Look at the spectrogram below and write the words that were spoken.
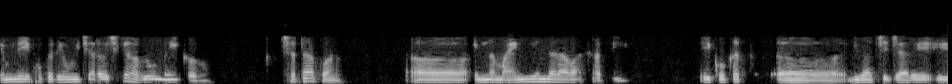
એમને એક વખત એવું વિચાર છે કે હવે હું નહીં કરું. છતાં પણ એમના માઇન્ડની અંદર આ વાત હતી. એક વખત છે, જ્યારે એ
